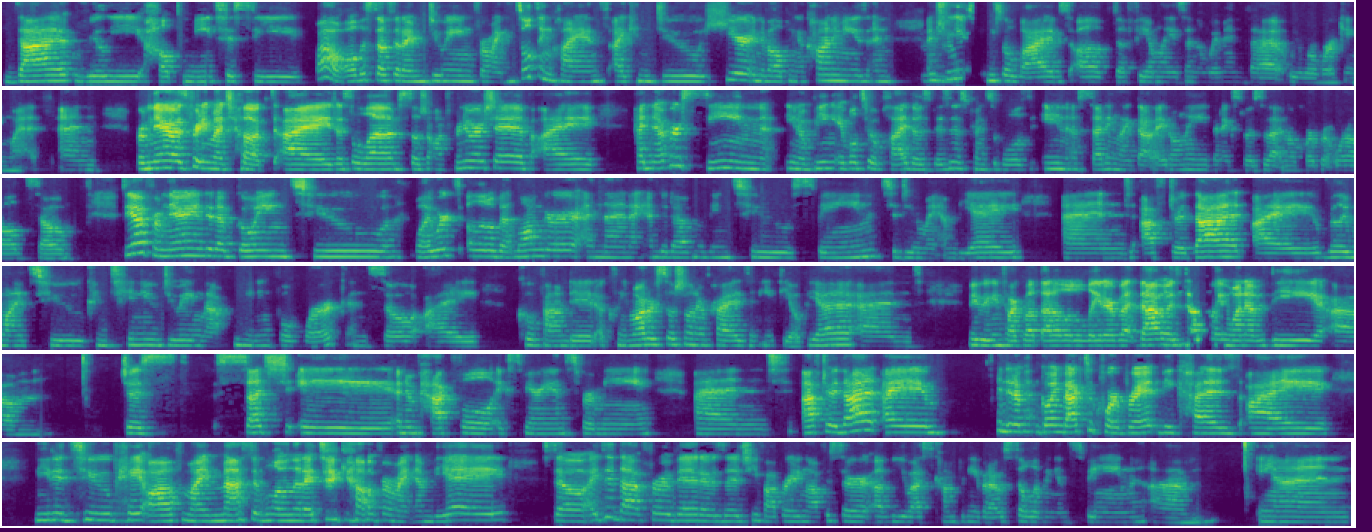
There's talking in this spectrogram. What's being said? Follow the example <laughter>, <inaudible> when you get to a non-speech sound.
that really helped me to see wow all the stuff that i'm doing for my consulting clients i can do here in developing economies and mm-hmm. and truly change the lives of the families and the women that we were working with. And from there i was pretty much hooked. I just loved social entrepreneurship. I had never seen, you know, being able to apply those business principles in a setting like that. I'd only been exposed to that in the corporate world. So, so yeah, from there I ended up going to, well, I worked a little bit longer and then I ended up moving to Spain to do my MBA. And after that, I really wanted to continue doing that meaningful work. And so I co-founded a clean water social enterprise in Ethiopia and maybe we can talk about that a little later but that was <laughs> definitely one of the um, just such a an impactful experience for me. And after that I ended up going back to corporate because I needed to pay off my massive loan that I <laughs> took out for my MBA so I did that for a bit. I was a chief operating officer of a US company, but I was still living in Spain. Um, and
